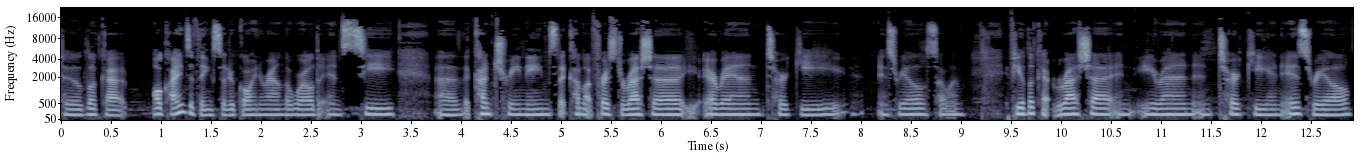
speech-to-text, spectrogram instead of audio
to look at all kinds of things that are going around the world and see uh, the country names that come up first Russia, Iran, Turkey, Israel, so on. If you look at Russia and Iran and Turkey and Israel,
